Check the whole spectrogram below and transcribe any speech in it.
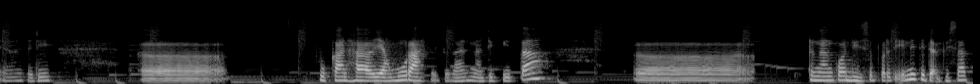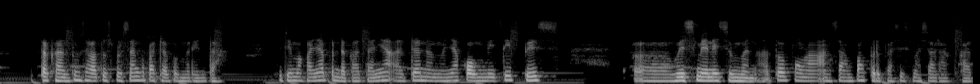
ya jadi uh, bukan hal yang murah gitu kan. Nanti kita eh, dengan kondisi seperti ini tidak bisa tergantung 100% kepada pemerintah. Jadi makanya pendekatannya ada namanya community based eh, waste management atau pengelolaan sampah berbasis masyarakat.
